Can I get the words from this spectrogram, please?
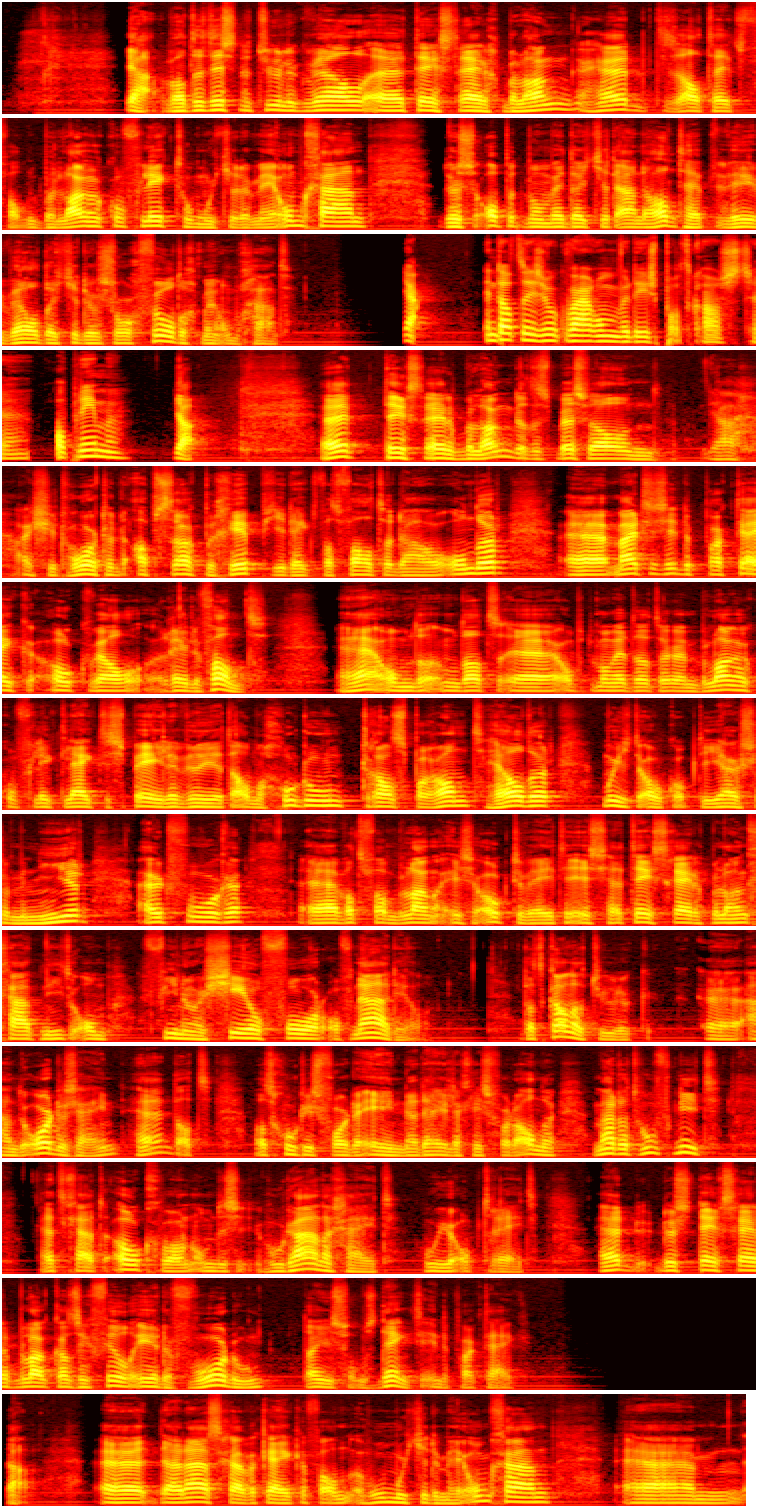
Ja, want het is natuurlijk wel uh, tegenstrijdig belang. Hè? Het is altijd van belangenconflict, hoe moet je ermee omgaan? Dus op het moment dat je het aan de hand hebt, wil je wel dat je er zorgvuldig mee omgaat. En dat is ook waarom we deze podcast uh, opnemen. Ja, Hè, tegenstrijdig belang, dat is best wel een, ja, als je het hoort, een abstract begrip. Je denkt, wat valt er nou onder? Uh, maar het is in de praktijk ook wel relevant. Hè, omdat, omdat uh, op het moment dat er een belangenconflict lijkt te spelen, wil je het allemaal goed doen, transparant, helder, moet je het ook op de juiste manier uitvoeren. Uh, wat van belang is ook te weten is, het tegenstrijdig belang gaat niet om financieel voor- of nadeel. Dat kan natuurlijk uh, aan de orde zijn. Hè? Dat wat goed is voor de een nadelig is voor de ander. Maar dat hoeft niet. Het gaat ook gewoon om de hoedanigheid, hoe je optreedt. Hè? Dus tegenstrijdig belang kan zich veel eerder voordoen dan je soms denkt in de praktijk. Uh, daarnaast gaan we kijken van hoe moet je ermee omgaan. Um, uh,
